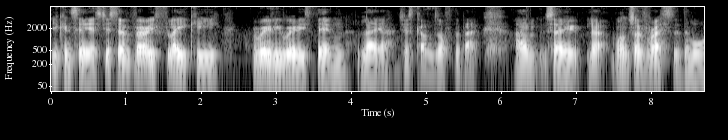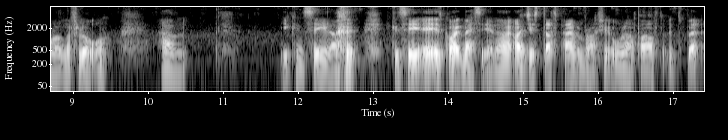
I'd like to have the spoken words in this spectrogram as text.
You can see it's just a very flaky, really, really thin layer just comes off the back. Um, so look, once I've rested them all on the floor, um, you can see like you can see it is quite messy and I, I just dustpan and brush it all up afterwards. But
